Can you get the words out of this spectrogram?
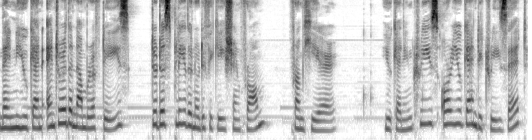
Then you can enter the number of days to display the notification from from here. You can increase or you can decrease it,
